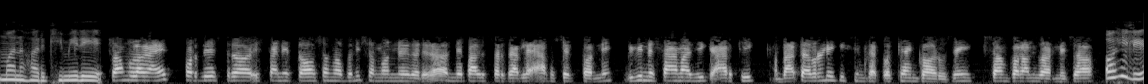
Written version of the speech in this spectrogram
मनोहर घिमिरे। संघ लगायत प्रदेश र स्थानीय तहसँग पनि समन्वय गरेर नेपाल सरकारलाई आवश्यक पर्ने विभिन्न सामाजिक आर्थिक वातावरणीय किसिमका तथ्याङ्कहरू चाहिँ संकलन गर्नेछ। अहिले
